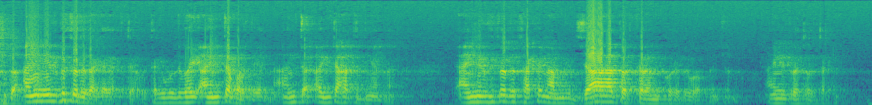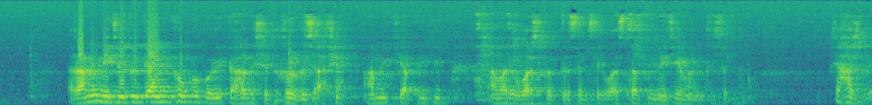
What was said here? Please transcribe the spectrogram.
শুধু আইনের ভিতরে তাকে রাখতে হবে। তাকে বলতে ভাই, আইনটা পাল্টেন না। আইনটা আইনটা হাতে নিয়েন না। আইনের ভিতরে থাকেন, আমি যা দরকার আমি করে দেবো আপনার জন্য। আইনের ভেতরে থাকেন। আর আমি নিজে যদি আইন ভঙ্গ করি, তাহলে সে তো বলবে যে আসে আমি কি, আপনি কি আমার ওয়াজ করতেছেন? সেই ওয়াজটা আপনি নিজে মানতেছেন না। সে হাসবে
